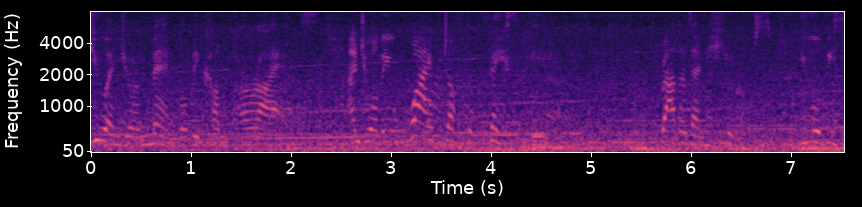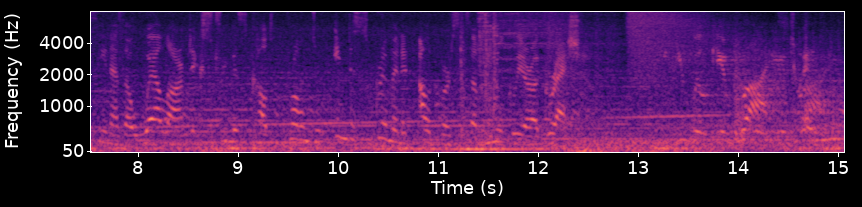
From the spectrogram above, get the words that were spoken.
You and your men will become pariahs, and you will be wiped off the face of the earth. Rather than heroes, you will be seen as a well-armed extremist cult prone to indiscriminate outbursts of nuclear aggression. You will give rise to a new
